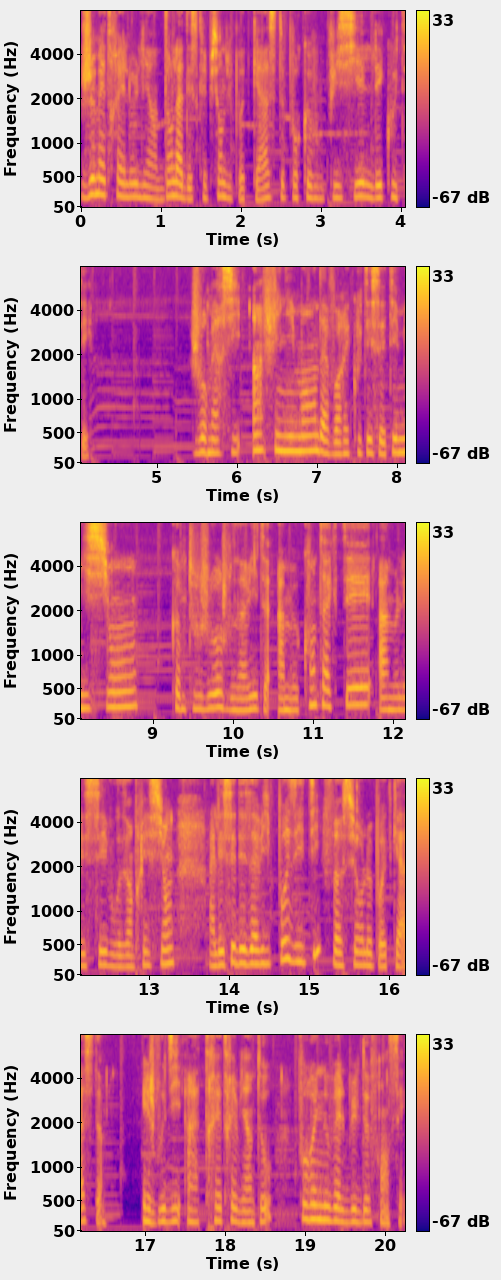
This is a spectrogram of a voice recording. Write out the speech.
Je mettrai le lien dans la description du podcast pour que vous puissiez l'écouter. Je vous remercie infiniment d'avoir écouté cette émission. Comme toujours, je vous invite à me contacter, à me laisser vos impressions, à laisser des avis positifs sur le podcast. Et je vous dis à très très bientôt pour une nouvelle bulle de français.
